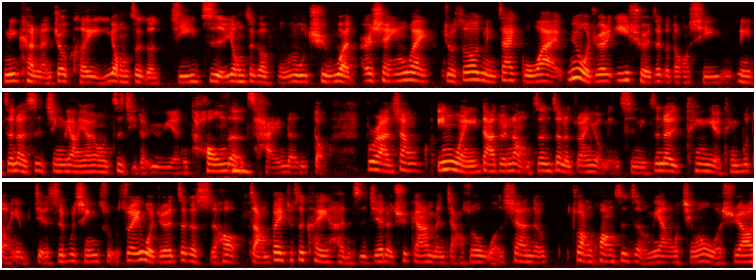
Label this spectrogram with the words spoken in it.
你可能就可以用这个机制，用这个服务去问。而且，因为有时候你在国外，因为我觉得医学这个东西，你真的是尽量要用自己的语言通的才能懂。不然像英文一大堆那种真正的专有名词，你真的听也听不懂，也解释不清楚。所以我觉得这个时候长辈就是可以很直接的去跟他们讲说，我现在的状况是怎么样，我请问我需要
